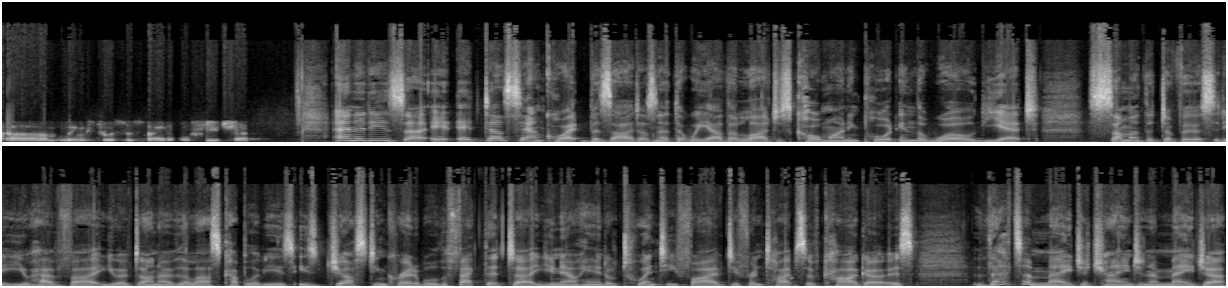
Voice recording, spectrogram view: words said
um, links to a sustainable future. And it is, uh, it, it does sound quite bizarre, doesn't it, that we are the largest coal mining port in the world, yet some of the diversity you have uh, you have done over the last couple of years is just incredible. The fact that uh, you now handle 25 different types of cargoes, that's a major change and a major,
